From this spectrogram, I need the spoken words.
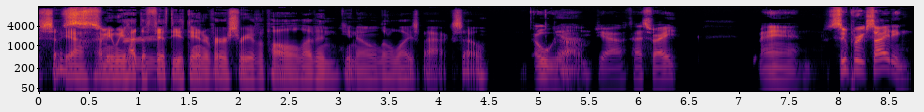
so yeah, Super. I mean, we had the 50th anniversary of Apollo 11, you know, a little ways back. So, oh yeah, um, yeah, that's right, man. Super exciting.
